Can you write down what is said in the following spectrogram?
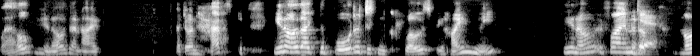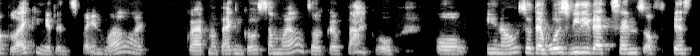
well you know then i i don't have to you know like the border didn't close behind me you know if i ended yeah. up not liking it in spain well i grab my bag and go somewhere else or go back or or you know so there was really that sense of this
